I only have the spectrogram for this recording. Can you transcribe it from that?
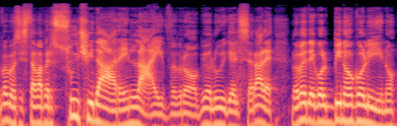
proprio si stava per suicidare in live proprio, lui che il serale lo vede col binocolino.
